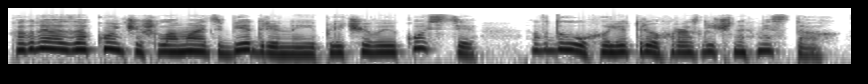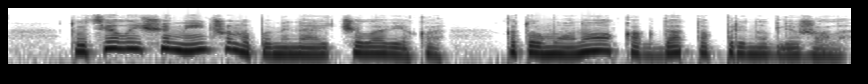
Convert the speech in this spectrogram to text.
Когда закончишь ломать бедренные и плечевые кости в двух или трех различных местах, то тело еще меньше напоминает человека, которому оно когда-то принадлежало.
